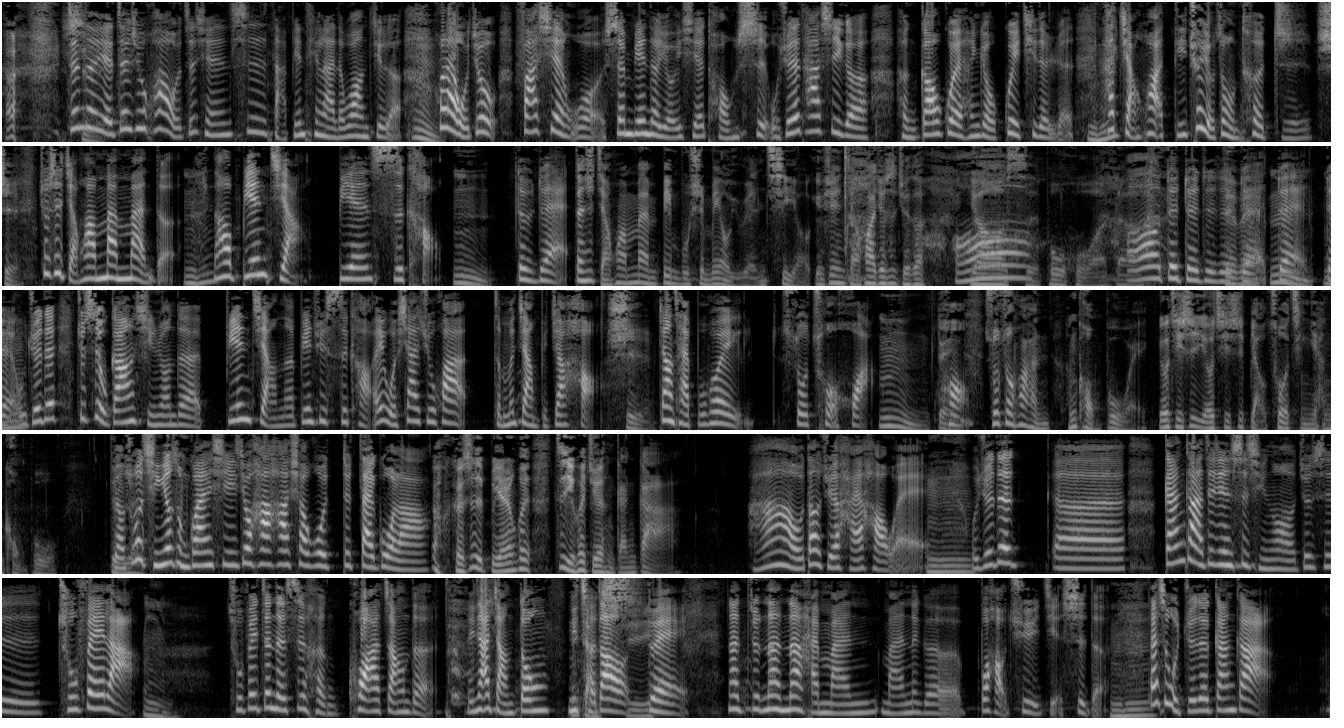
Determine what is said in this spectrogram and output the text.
真的耶，这句话我之前是哪边听来的忘记了。嗯后来我就发现，我身边的有一些同事，我觉得他是一个很高贵、很有贵气的人。嗯他讲话的确有这种特质，是，就是讲话慢慢的，嗯然后边讲边思考，嗯。对不对？但是讲话慢并不是没有元气哦，有些人讲话就是觉得哦要死不活的。哦，对对对对对不对对我觉得就是我刚刚形容的，边讲呢边去思考，哎，我下一句话怎么讲比较好，是，这样才不会说错话。嗯，对吼，说错话很很恐怖哎，尤其是尤其是表错情也很恐怖。对表错情有什么关系？就哈哈笑过就带过啦。可是别人会自己会觉得很尴尬。啊，我倒觉得还好哎、嗯，我觉得呃，尴尬这件事情哦，就是除非啦，嗯，除非真的是很夸张的，人家讲东，你扯到西对，那就那那还蛮蛮那个不好去解释的。嗯，但是我觉得尴尬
